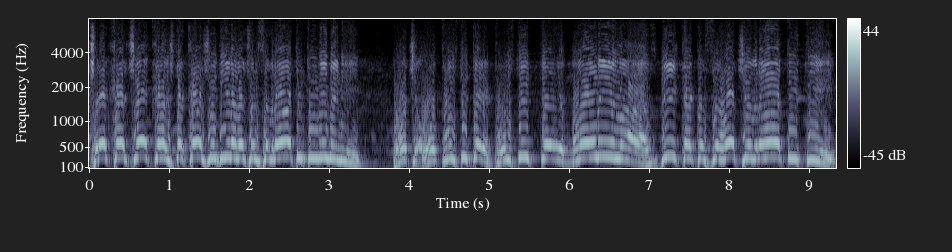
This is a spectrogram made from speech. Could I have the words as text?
Čekaj, čekaj, šta kaže Dina da će se vratiti u Limeni. Hoće, o, pustite, pustite, molim vas, bi kako se hoće vratiti.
